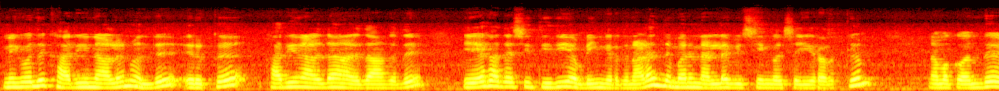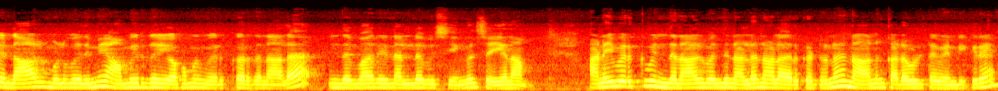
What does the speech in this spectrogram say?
இன்றைக்கி வந்து கரி நாளுன்னு வந்து இருக்குது கரிநாள் தான் இதாகுது. ஏகாதசி திதி அப்படிங்கிறதுனால இந்த மாதிரி நல்ல விஷயங்கள் செய்கிறதுக்கு நமக்கு வந்து நாள் முழுவதுமே அமிர்த யோகமும் இருக்கிறதுனால இந்த மாதிரி நல்ல விஷயங்கள் செய்யலாம். அனைவருக்கும் இந்த நாள் வந்து நல்ல நாளாக இருக்கட்டும்னு நானும் கடவுள்கிட்ட வேண்டிக்கிறேன்.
